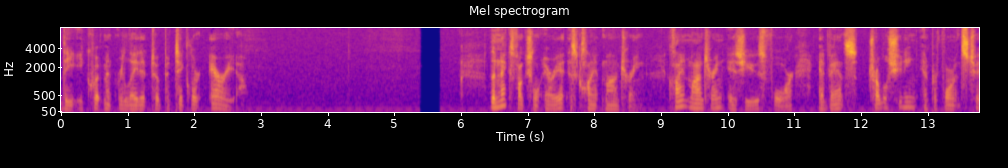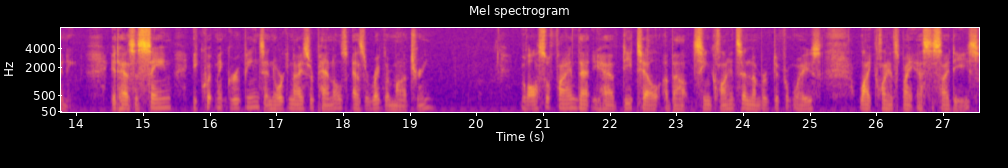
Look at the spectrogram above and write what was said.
the equipment related to a particular area. The next functional area is client monitoring. Client monitoring is used for advanced troubleshooting and performance tuning. It has the same equipment groupings and organizer panels as a regular monitoring. You'll also find that you have detail about seeing clients in a number of different ways, like clients by SSIDs.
